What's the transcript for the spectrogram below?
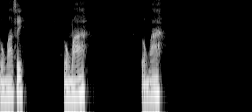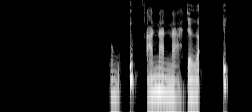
ลงมาสิ ลงมา ลงมาลงอึ๊บอันนั่นนะเจออะอิ๊ะ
